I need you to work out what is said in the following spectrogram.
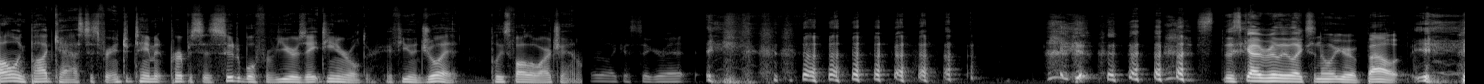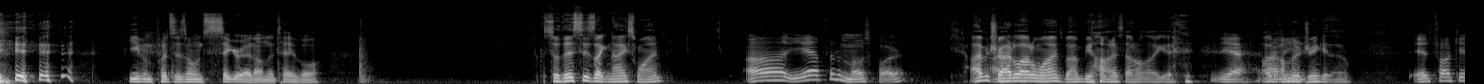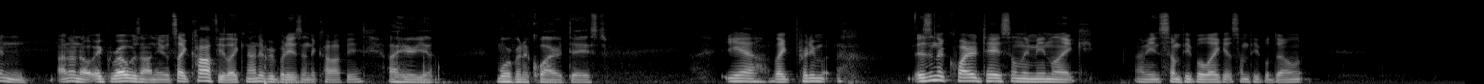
following podcast is for entertainment purposes suitable for viewers 18 or older. If you enjoy it, please follow our channel. Or like a cigarette. This guy really likes to know what you're about. he even puts his own cigarette on the table. so this is like nice wine. Uh, yeah, for the most part. I haven't tried a lot of wines, but I'm be honest, I don't like it. Yeah, I'm, I I'm gonna drink it though. It fucking, I don't know. It grows on you. It's like coffee. Like not everybody's into coffee. I hear you. More of an acquired taste. Yeah, like pretty much. Isn't acquired taste only mean like? I mean, some people like it, some people don't.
